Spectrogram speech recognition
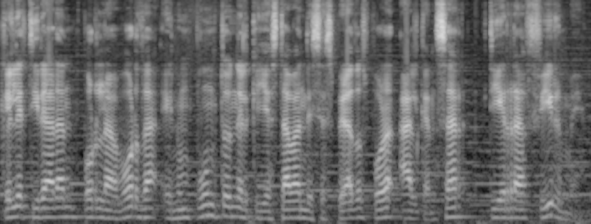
que le tiraran por la borda en un punto en el que ya estaban desesperados por alcanzar tierra firme.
